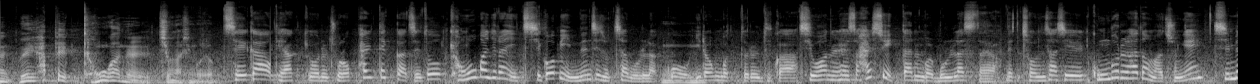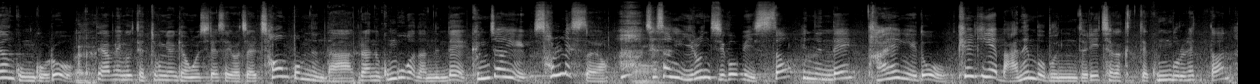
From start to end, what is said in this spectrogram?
그러면 왜 하필 경호관을 지원하신 거예요? 제가 대학교를 졸업할 때까지도 경호관이라는 이 직업이 있는지조차 몰랐고 음. 이런 것들을 누가 지원을 해서 할 수 있다는 걸 몰랐어요. 근데 전 사실 공부를 하던 와중에 지명 공고로 네. 대한민국 대통령 경호실에서 여자를 처음 뽑는다라는 공고가 났는데 굉장히 설렜어요. 헉, 세상에 이런 직업이 있어? 했는데 다행히도 필기의 많은 부분들이 제가 그때 공부를 했던 네.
